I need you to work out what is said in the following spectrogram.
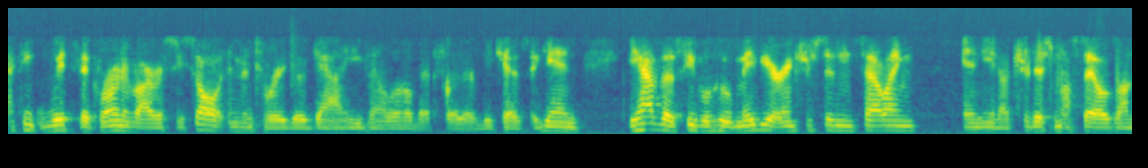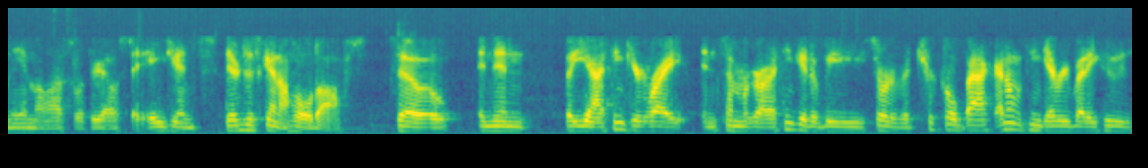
I think with the coronavirus, we saw inventory go down even a little bit further because again, you have those people who maybe are interested in selling and you know traditional sales on the MLS with real estate agents. They're just going to hold off. So and then, but yeah, I think you're right in some regard. I think it'll be sort of a trickle back. I don't think everybody who's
